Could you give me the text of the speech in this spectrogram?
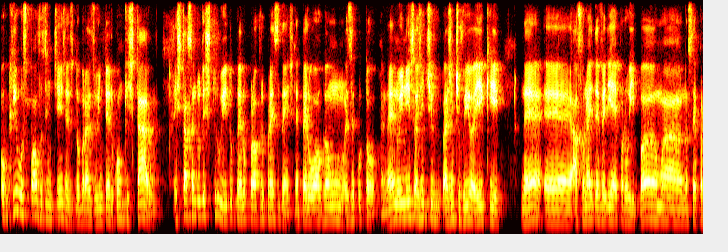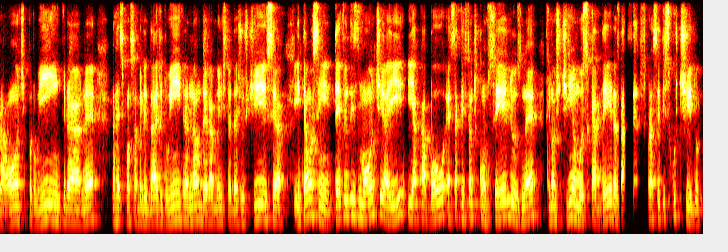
O que os povos indígenas no Brasil inteiro conquistaram está sendo destruído pelo próprio presidente, né, pelo órgão executor. Né? No início a gente, a gente viu aí que né? É, a FUNAI deveria ir para o IBAMA, não sei para onde, para o INCRA, né? Na responsabilidade do INCRA, não da ministra da Justiça. Então, assim, teve um desmonte aí e acabou essa questão de conselhos, né? Que nós tínhamos cadeiras, assentos para ser discutido.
